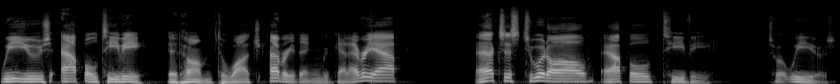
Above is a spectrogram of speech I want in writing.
We use Apple TV at home to watch everything. We've got every app, access to it all. Apple TV. It's what we use.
